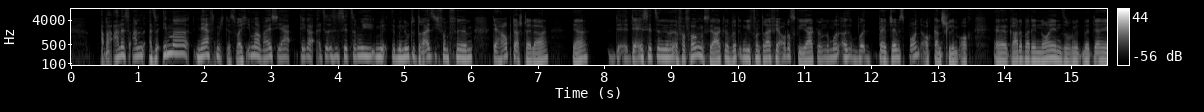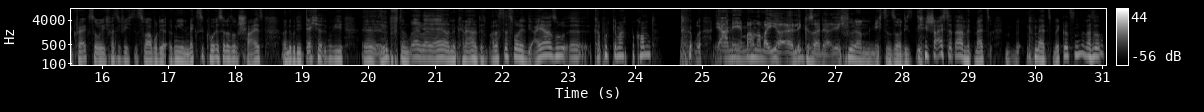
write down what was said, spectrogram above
Aber alles an, also immer nervt mich das, weil ich immer weiß, ja, Digga, also es ist jetzt irgendwie Minute 30 vom Film, der Hauptdarsteller, ja, der, der, ist jetzt in einer Verfolgungsjagd und wird irgendwie von drei, vier Autos gejagt und muss, also bei James Bond auch ganz schlimm, auch äh, gerade bei den neuen, so mit, mit Daniel Craig, so ich weiß nicht, wie das war, wo der irgendwie in Mexiko ist oder so ein Scheiß und über die Dächer irgendwie äh, hüpft und, äh, und keine Ahnung, das, war das das, wo der die Eier so äh, kaputt gemacht bekommt? ja, nee, mach nochmal hier, äh, linke Seite, ich fühle dann nichts und so. Die, die Scheiße da mit Mads, Mads Mickelson oder so.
